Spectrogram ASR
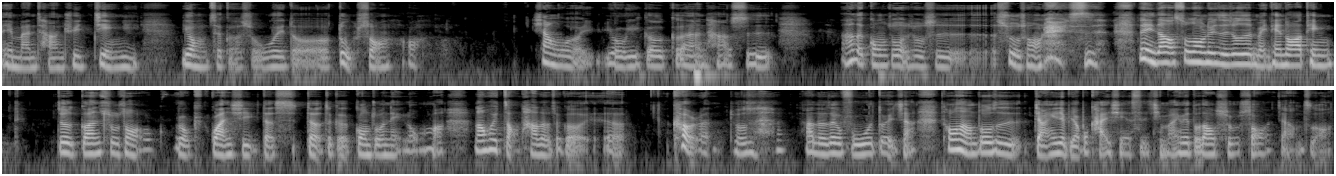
也蛮常去建议用这个所谓的杜松哦。像我有一个个案，他是他的工作就是诉讼律师，所以你知道诉讼律师就是每天都要听，就跟诉讼有关系的事的这个工作内容嘛。那会找他的这个呃客人，就是 他的这个服务对象，通常都是讲一些比较不开心的事情嘛，因为都到诉讼这样子哦。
